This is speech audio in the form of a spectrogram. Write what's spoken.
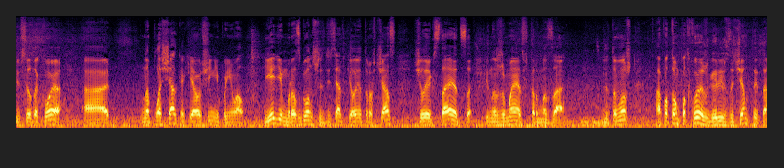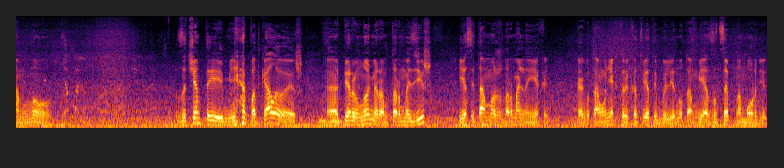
и все такое. А на площадках я вообще не понимал. Едем, разгон 60 км в час, человек ставится и нажимает в тормоза. Для того, ж- а потом подходишь, говоришь, зачем ты там, ну, зачем ты меня подкалываешь, э, первым номером тормозишь, если там можешь нормально ехать. Как бы там у некоторых ответы были, ну там я зацеп на морде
